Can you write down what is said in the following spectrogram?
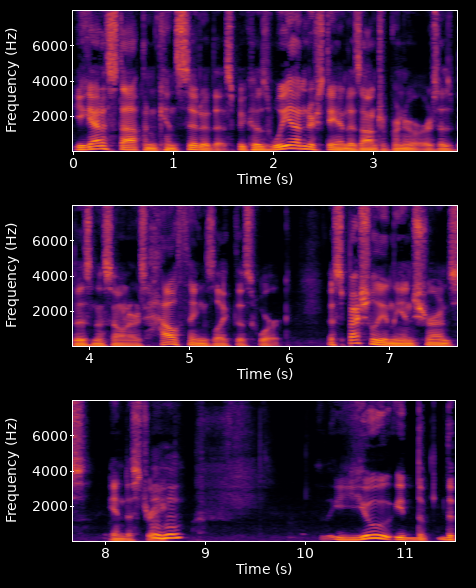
you got to stop and consider this because we understand as entrepreneurs, as business owners, how things like this work, especially in the insurance industry. Mm-hmm. You, the, the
